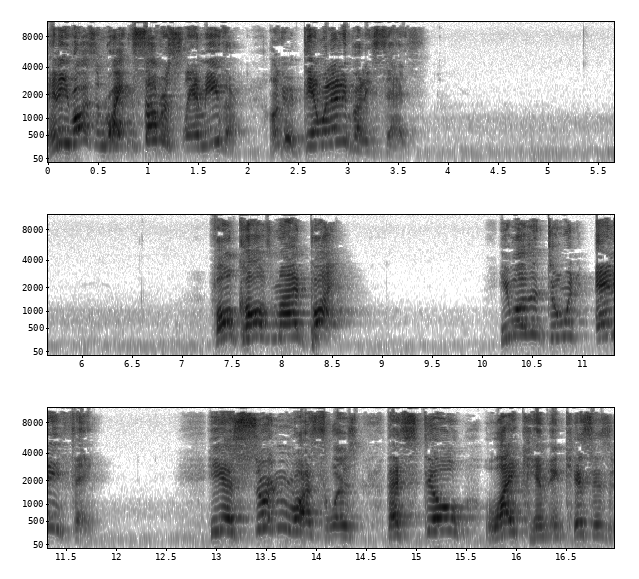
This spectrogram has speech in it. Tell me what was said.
And he wasn't right in SummerSlam either. I don't give a damn what anybody says. Phone calls my butt. He wasn't doing anything. He has certain wrestlers that still like him and kiss his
